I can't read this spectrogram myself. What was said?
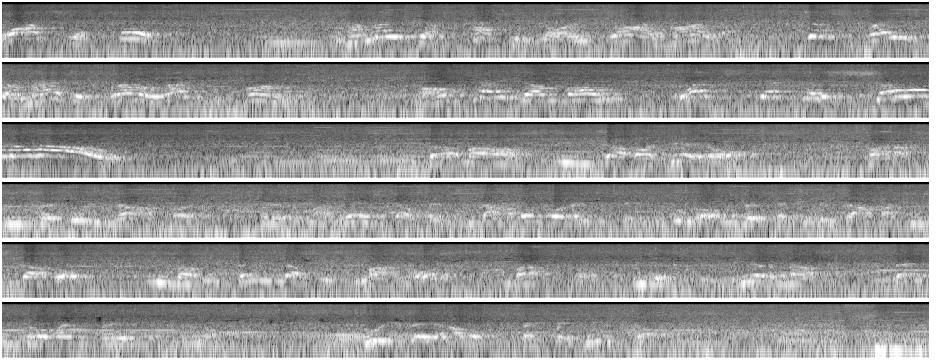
watch your kids. To make your package joy fly higher, just raise the magic lever right in front of you. Okay, Dumbo, let's get this show on the road. Damas y caballeros, para su seguridad, permanezca sentado con el cinturón de seguridad ajustado y mantenga sus manos, brazos, pies y piernas dentro del vehículo. Cuide a los pequeñitos. And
